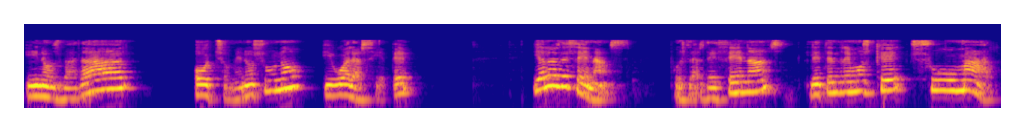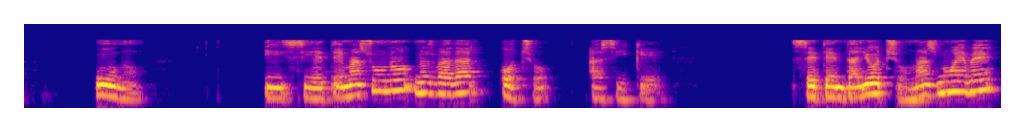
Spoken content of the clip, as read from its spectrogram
Y nos va a dar 8 menos 1 igual a 7. ¿Y a las decenas? Pues las decenas le tendremos que sumar 1. Y 7 más 1 nos va a dar 8. Así que 78 más 9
